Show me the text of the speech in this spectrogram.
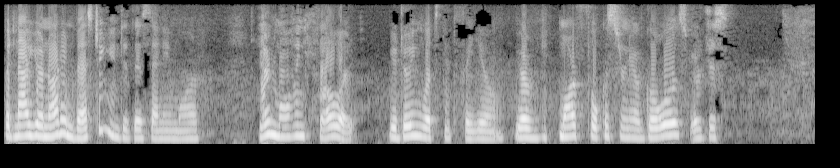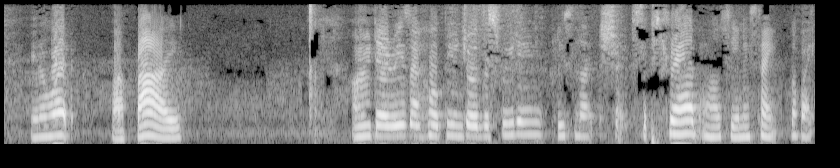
But now you're not investing into this anymore. You're moving forward. You're doing what's good for you. You're more focused on your goals. You're just, you know what? Bye bye. Alright, Aries, I hope you enjoyed this reading. Please like, share, subscribe, and I'll see you next time. Bye bye.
